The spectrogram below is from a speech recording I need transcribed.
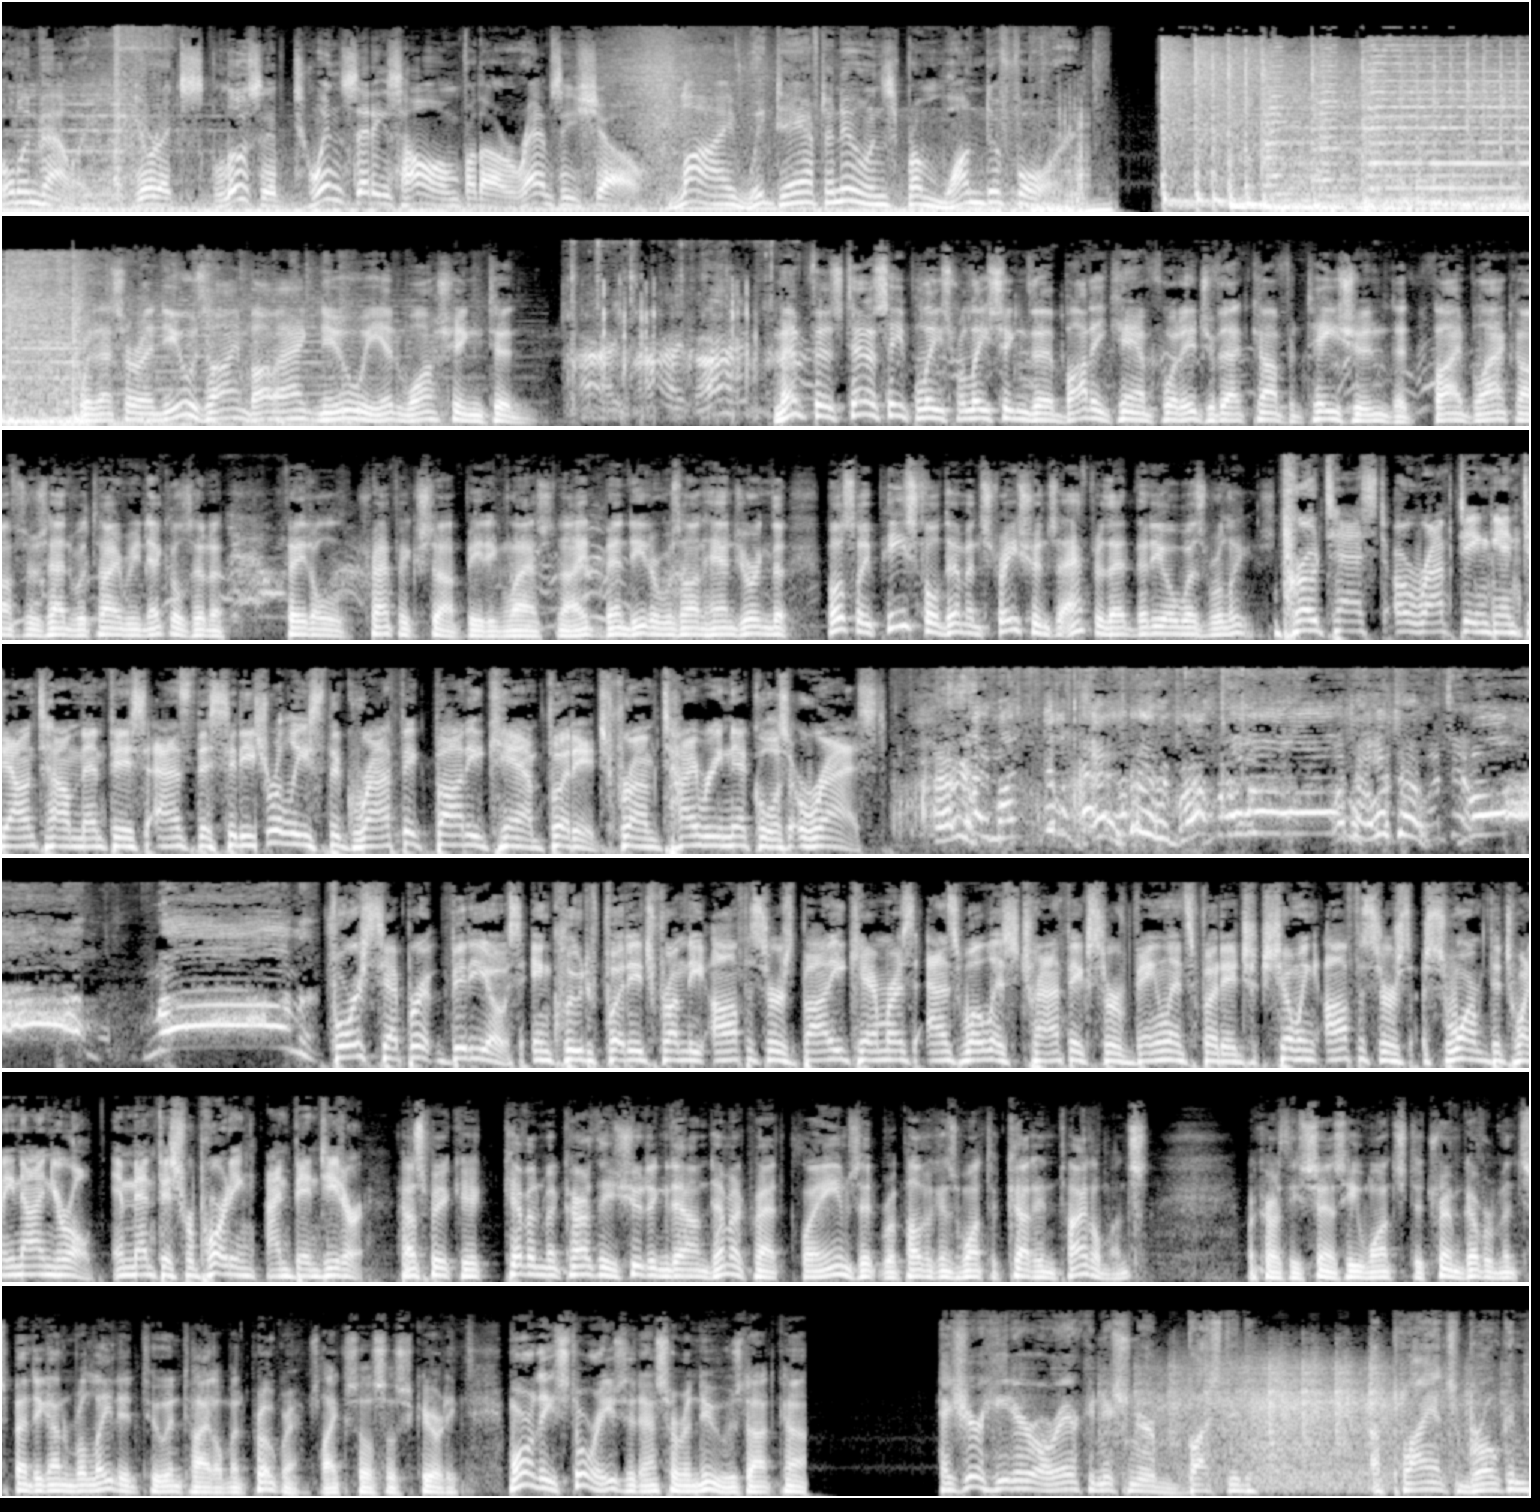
Golden Valley, your exclusive Twin Cities home for the Ramsey Show. Live weekday afternoons from 1 to 4. With SRN News, I'm Bob Agnew We in Washington. Memphis, Tennessee police releasing the body cam footage of that confrontation that five black officers had with Tyree Nichols in a fatal traffic stop beating last night. Ben Dieter was on hand during the mostly peaceful demonstrations after that video was released. Protest erupting in downtown Memphis as the city released the graphic body cam footage from Tyree Nichols' arrest. Hey, Mike. Hey, bro. Watch out, watch out. Mom! Mom! Four separate videos include footage from the officers' body cameras as well as traffic surveillance footage showing officers swarm the 29 year old. In Memphis reporting, I'm Ben Dieter. House Speaker Kevin McCarthy shooting down Democrat claims that Republicans want to cut entitlements. McCarthy says he wants to trim government spending unrelated to entitlement programs like Social Security. More of these stories at SRNews.com. Has your heater or air conditioner busted? Appliance broken?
